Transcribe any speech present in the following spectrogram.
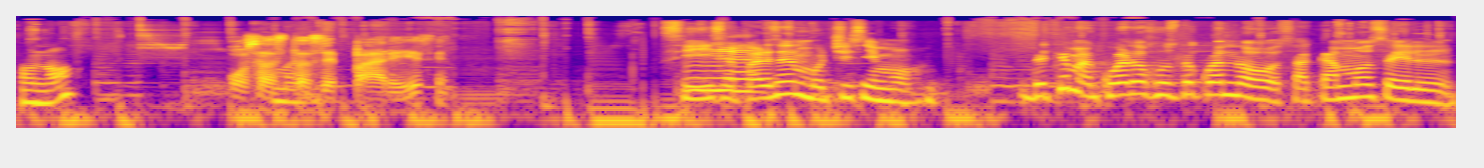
o no. O sea, hasta se parecen. Sí, se Eh. parecen muchísimo. De hecho, me acuerdo justo cuando sacamos el,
